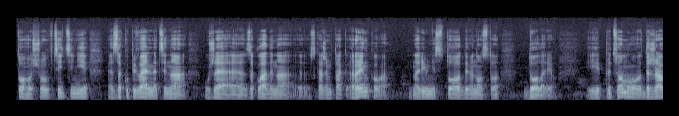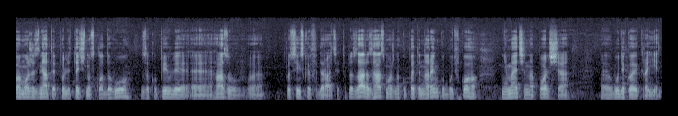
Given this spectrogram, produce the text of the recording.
того, що в цій ціні е, закупівельна ціна вже закладена, е, скажімо так, ринкова на рівні 190 доларів. І при цьому держава може зняти політичну складову закупівлі газу в Російської Федерації. Тобто зараз газ можна купити на ринку будь-в кого, Німеччина, Польща, будь-якої країни.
